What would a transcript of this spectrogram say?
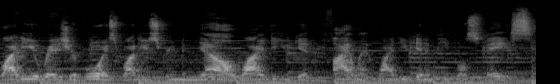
Why do you raise your voice? Why do you scream and yell? Why do you get violent? Why do you get in people's face?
